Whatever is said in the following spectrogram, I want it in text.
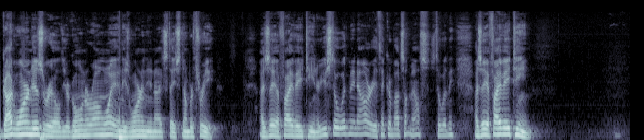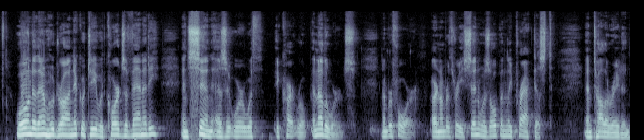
God warned Israel, you're going the wrong way, and he's warning the United States. Number three, Isaiah 5.18. Are you still with me now, or are you thinking about something else? Still with me? Isaiah 5.18. Woe unto them who draw iniquity with cords of vanity, and sin as it were with a cart rope. In other words, number four, or number three, sin was openly practiced and tolerated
